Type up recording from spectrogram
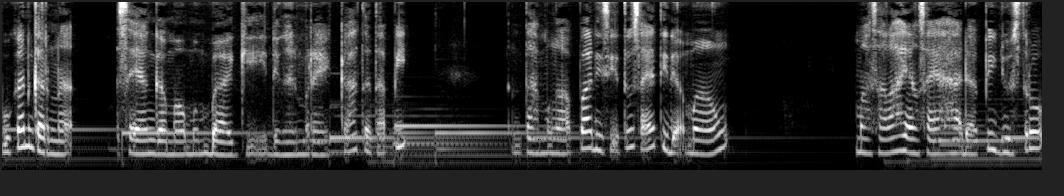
Bukan karena saya gak mau membagi dengan mereka, tetapi entah mengapa di situ saya tidak mau masalah yang saya hadapi justru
